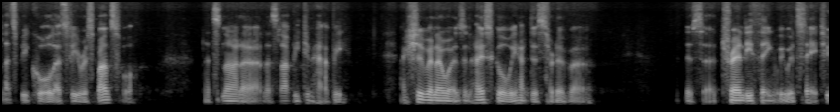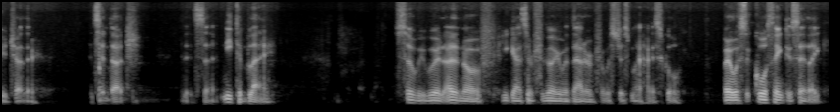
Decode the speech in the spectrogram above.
let's be cool, let's be responsible. Let's not uh let's not be too happy. Actually, when I was in high school, we had this sort of uh this uh, trendy thing we would say to each other. It's in Dutch. It's uh, niet te blij. So we would, I don't know if you guys are familiar with that or if it was just my high school, but it was a cool thing to say, like,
